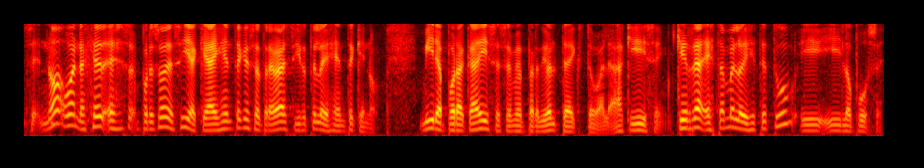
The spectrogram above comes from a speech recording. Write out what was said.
Sí, no, bueno, es que es- por eso decía que hay gente que se atreve a decírtelo y hay gente que no. Mira, por acá dice, se me perdió el texto, ¿vale? Aquí dicen, que esta me lo dijiste tú y, y lo puse.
